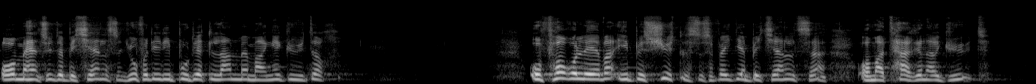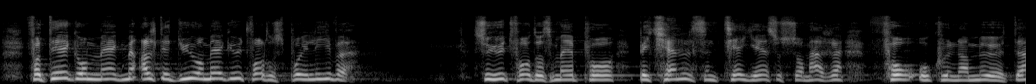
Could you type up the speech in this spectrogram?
om hensyn til bekjennelsen? Jo, fordi de bodde i et land med mange guder. Og for å leve i beskyttelse så fikk de en bekjennelse om at Herren er Gud. For deg og meg, med alt det du og meg utfordres på i livet, så utfordres vi på bekjennelsen til Jesus som Herre for å kunne møte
